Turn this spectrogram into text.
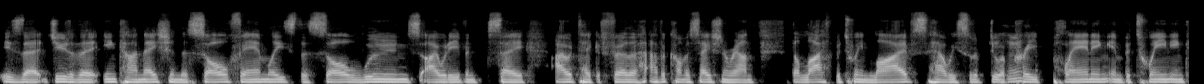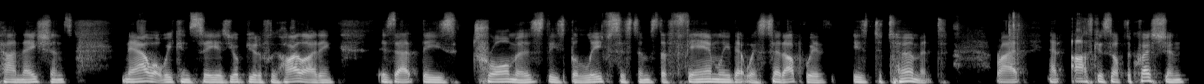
is that due to the incarnation, the soul families, the soul wounds, I would even say, I would take it further, have a conversation around the life between lives, how we sort of do mm-hmm. a pre planning in between incarnations. Now, what we can see, as you're beautifully highlighting, is that these traumas, these belief systems, the family that we're set up with is determined, right? And ask yourself the question,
